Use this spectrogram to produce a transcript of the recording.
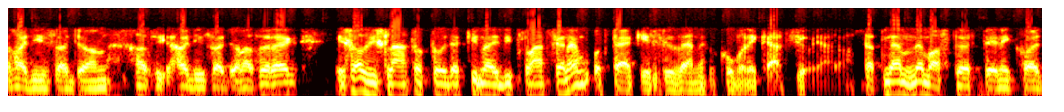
hagyizadjon, hagyizadjon az öreg, és az is látható, hogy a kínai diplomácia nem volt felkészülve ennek a kommunikációjára. Tehát nem, nem az történik, hogy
